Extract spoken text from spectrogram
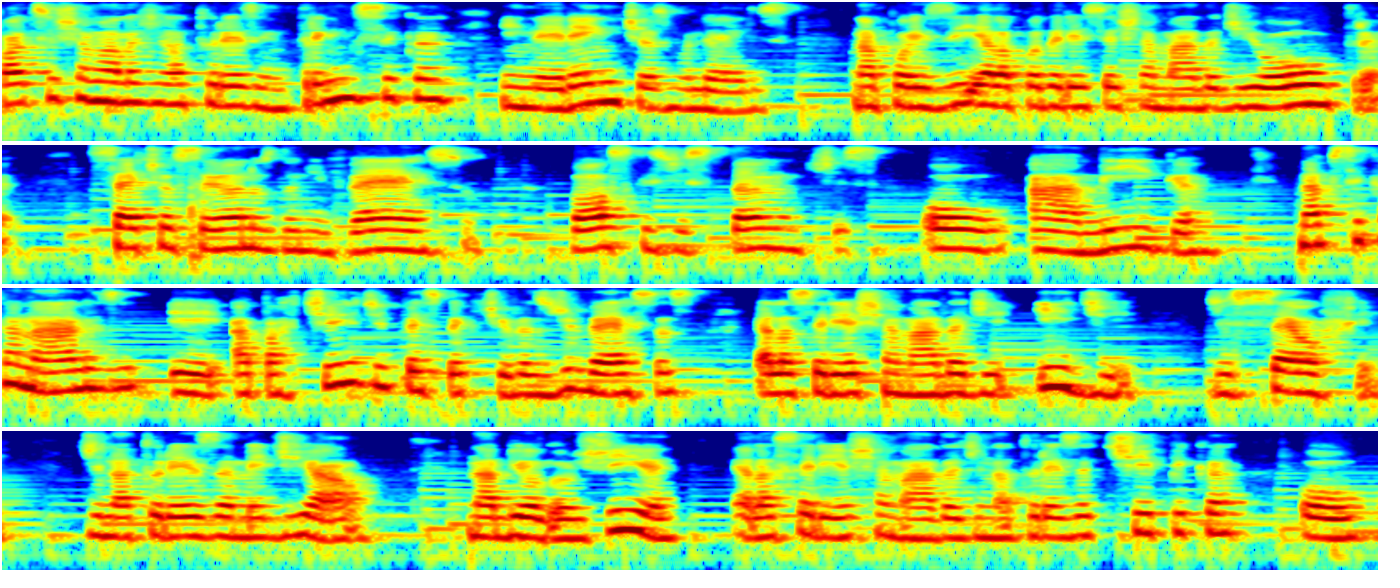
Pode-se chamá-la de natureza intrínseca, inerente às mulheres. Na poesia, ela poderia ser chamada de outra, sete oceanos do universo, bosques distantes ou a amiga. Na psicanálise e a partir de perspectivas diversas, ela seria chamada de id, de self, de natureza medial. Na biologia, ela seria chamada de natureza típica ou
